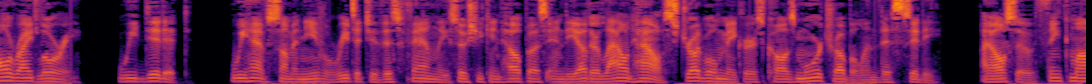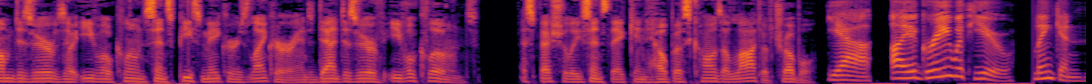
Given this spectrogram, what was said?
Alright Lori. We did it. We have summoned evil Rita to this family so she can help us and the other loud house troublemakers cause more trouble in this city. I also think mom deserves a evil clone since peacemakers like her and dad deserve evil clones. Especially since they can help us cause a lot of trouble. Yeah, I agree with you, Lincoln.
